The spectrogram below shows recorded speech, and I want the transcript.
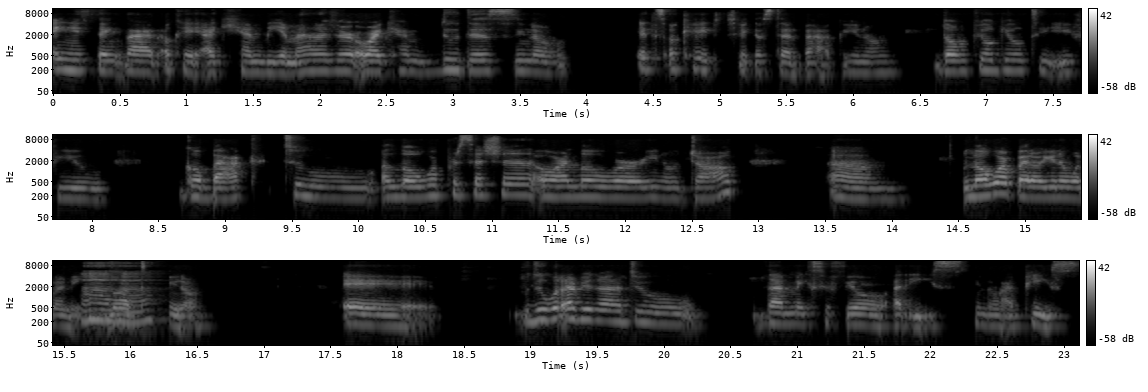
and you think that okay, I can be a manager or I can do this, you know, it's okay to take a step back. You know, don't feel guilty if you go back to a lower position or a lower, you know, job. Um, lower, but you know what I mean. Not, Mm-hmm. you know, eh, do whatever you gotta do that makes you feel at ease, you know, at peace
